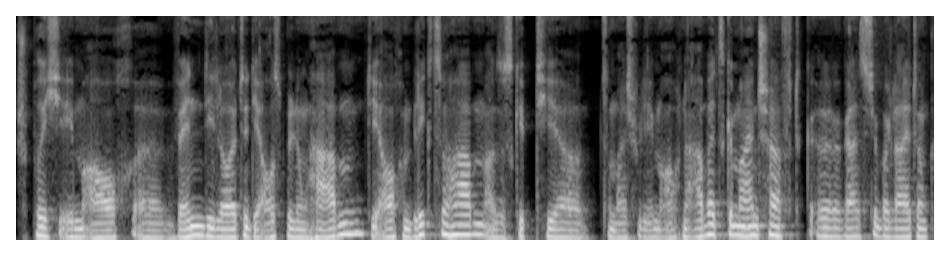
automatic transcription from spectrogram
Sprich eben auch, äh, wenn die Leute die Ausbildung haben, die auch im Blick zu haben. Also es gibt hier zum Beispiel eben auch eine Arbeitsgemeinschaft, äh, geistige Begleitung,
